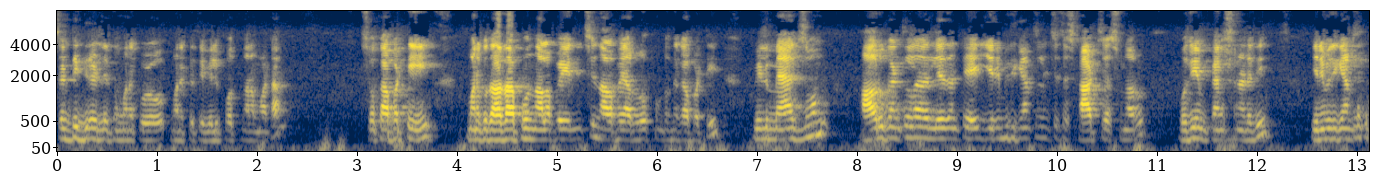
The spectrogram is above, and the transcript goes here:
సెంటిగ్రేడ్లు అయితే మనకు మనకైతే వెళ్ళిపోతుంది అనమాట సో కాబట్టి మనకు దాదాపు నలభై నుంచి నలభై ఆరు లోపు ఉంటుంది కాబట్టి వీళ్ళు మ్యాక్సిమం ఆరు గంటల లేదంటే ఎనిమిది గంటల నుంచి అయితే స్టార్ట్ చేస్తున్నారు ఉదయం పెన్షన్ అనేది. ఎనిమిది గంటలకు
